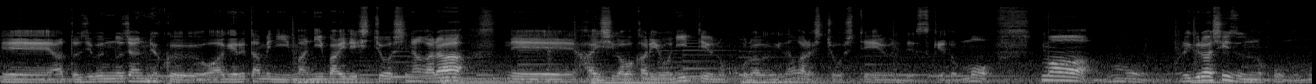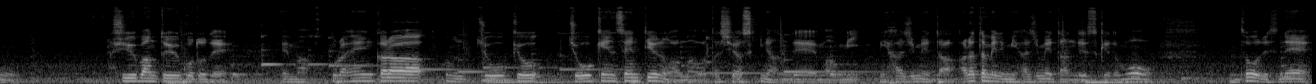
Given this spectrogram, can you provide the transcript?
えーあと自分のジャン力を上げるために、まあ、2倍で視聴しながら、えー配信が分かるようにっていうのを心がけながら視聴しているんですけどもまあもうレギュラーシーズンの方ももう終盤ということで、えーまあ、ここら辺からこの状況条件戦っていうのがまあ私は好きなんで、まあ、見見始めた改めて見始めたんですけどもそうですね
